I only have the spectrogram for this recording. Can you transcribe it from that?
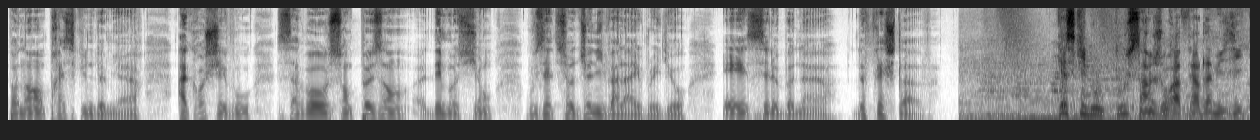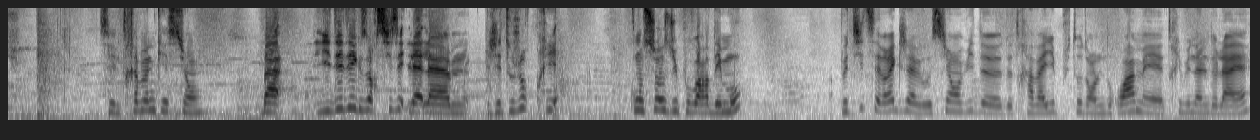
pendant presque une demi-heure accrochez-vous, ça vaut son pesant d'émotions. Vous êtes sur Geneva Live Radio et c'est le bonheur de Flesh Love. Qu'est-ce qui vous pousse un jour à faire de la musique? C'est une très bonne question. Bah, l'idée d'exorciser, j'ai toujours pris conscience du pouvoir des mots. Petite, c'est vrai que j'avais aussi envie de, de, travailler plutôt dans le droit, mais tribunal de la haie.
